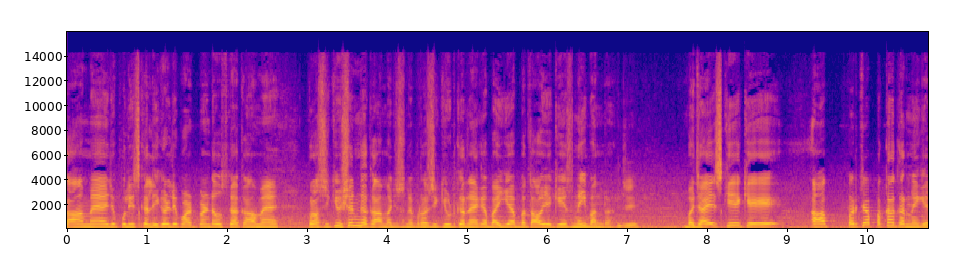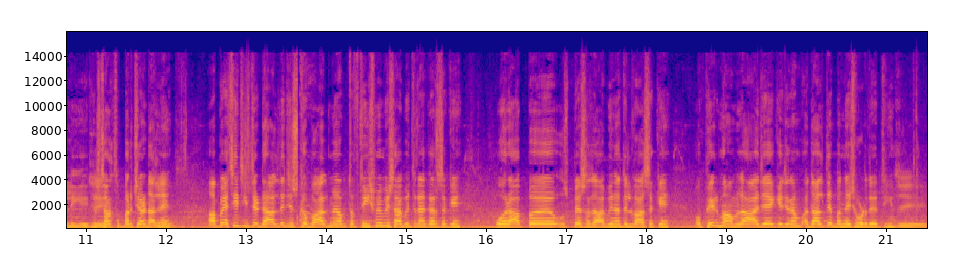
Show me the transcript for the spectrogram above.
काम है जो पुलिस का लीगल डिपार्टमेंट है उसका काम है प्रोसिक्यूशन का काम है जिसने प्रोसिक्यूट करना है कि भाई आप बताओ ये केस नहीं बन रहा। जी। बजाय इसके कि आप पर्चा पक्का करने के लिए सख्त पर्चा डालें आप ऐसी चीज़ें डाल दें जिसको बाद में आप तफ्तीश में भी साबित ना कर सकें और आप उस पर सजा भी ना दिलवा सकें और फिर मामला आ जाए कि जनाब अदालतें बंदे छोड़ देती हैं। जी।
